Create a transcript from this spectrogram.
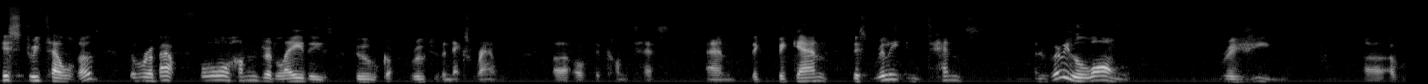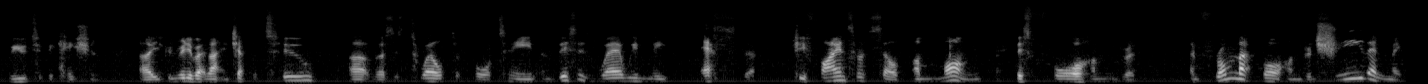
History tells us there were about 400 ladies who got through to the next round uh, of the contest. And they began this really intense and very long regime uh, of beautification. Uh, you can read about that in chapter 2, uh, verses 12 to 14. And this is where we meet Esther. She finds herself among this 400. And from that 400, she then makes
